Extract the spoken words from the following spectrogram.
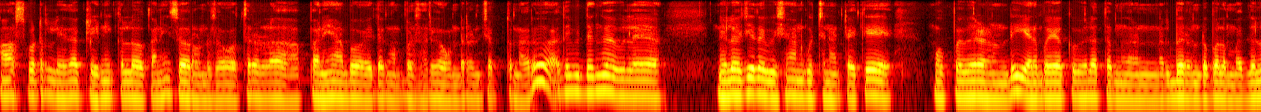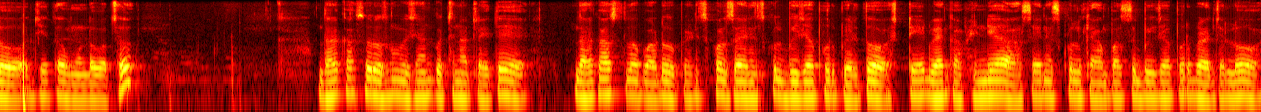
హాస్పిటల్ లేదా క్లినిక్లో కనీసం రెండు సంవత్సరాల పని అనుభవం అయితే కంపల్సరీగా ఉండాలని చెప్తున్నారు. అదేవిధంగా వీళ్ళ నెల జీత విషయానికి వచ్చినట్లయితే ముప్పై వేల నుండి ఎనభై ఒక్క వేల తొమ్మిది వందల నలభై రెండు రూపాయల మధ్యలో జీతం ఉండవచ్చు. దరఖాస్తు రుసుము విషయానికి వచ్చినట్లయితే దరఖాస్తుతో పాటు ప్రిన్సిపల్ సైనిక్ స్కూల్ బీజాపూర్ పేరుతో state bank of India Sainik school campus Bijapur బ్రాంచ్లో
